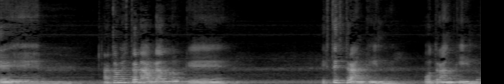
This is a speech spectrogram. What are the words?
Eh, acá me están hablando que estés tranquila o tranquilo,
